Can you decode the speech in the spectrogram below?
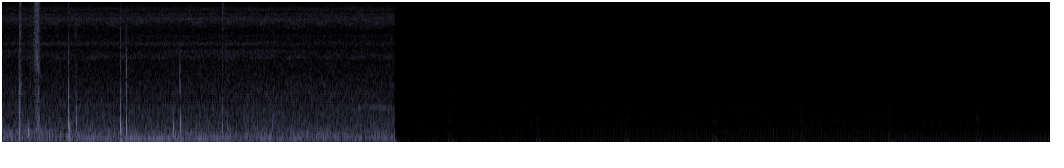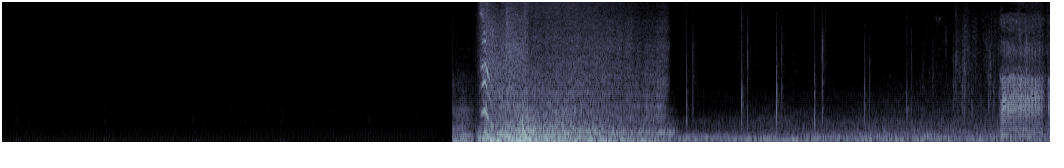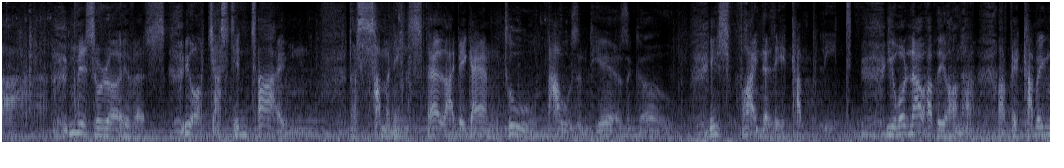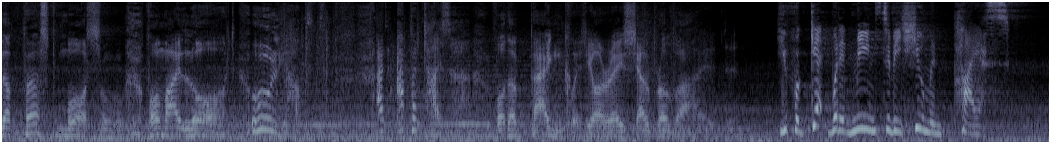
Ah, Miss Roivas, you're just in time. The summoning spell I began 2,000 years ago is finally complete. You will now have the honor of becoming the first morsel for my lord, Ulyaoth. An appetizer for the banquet your race shall provide. You forget what it means to be human, Pious.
